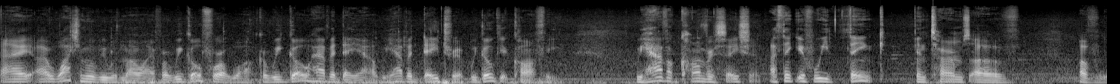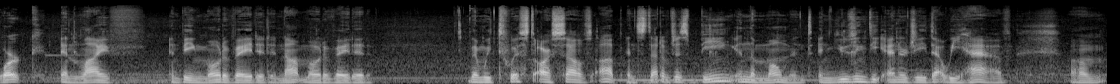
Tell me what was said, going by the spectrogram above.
I, I watch a movie with my wife, or we go for a walk, or we go have a day out, we have a day trip, we go get coffee, we have a conversation. I think if we think in terms of of work and life and being motivated and not motivated, then we twist ourselves up instead of just being in the moment and using the energy that we have um,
